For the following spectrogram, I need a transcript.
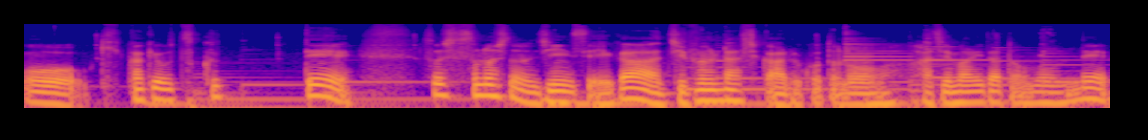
をきっかけを作ってそしてその人の人生が自分らしくあることの始まりだと思うんで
